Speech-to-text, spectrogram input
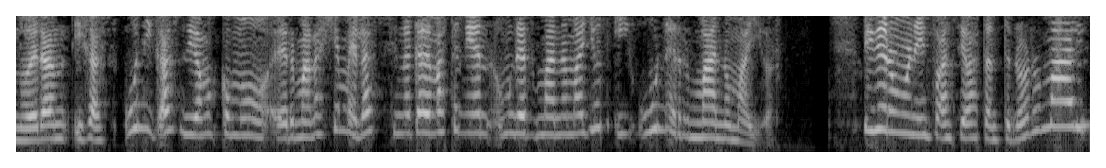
no eran hijas únicas, digamos como hermanas gemelas, sino que además tenían una hermana mayor y un hermano mayor. Vivieron una infancia bastante normal.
